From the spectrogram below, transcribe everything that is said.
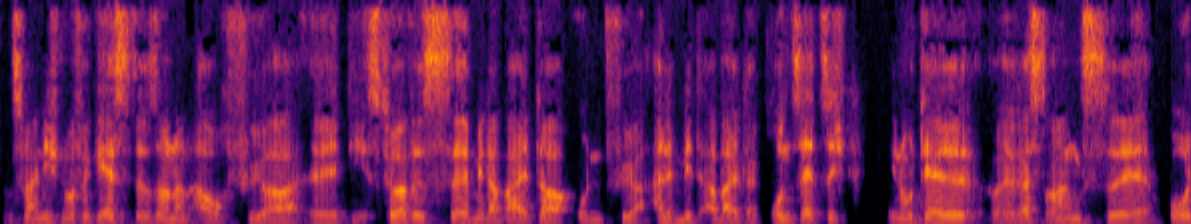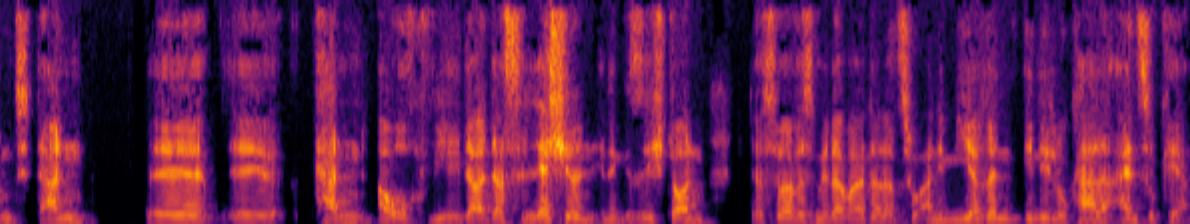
Und zwar nicht nur für Gäste, sondern auch für äh, die Service-Mitarbeiter und für alle Mitarbeiter grundsätzlich in Hotel, äh, Restaurants. Äh, und dann äh, äh, kann auch wieder das Lächeln in den Gesichtern der Service-Mitarbeiter dazu animieren, in die Lokale einzukehren.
